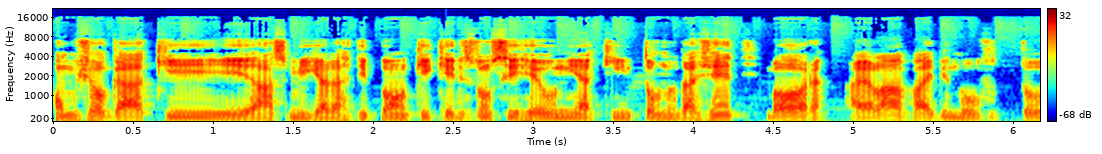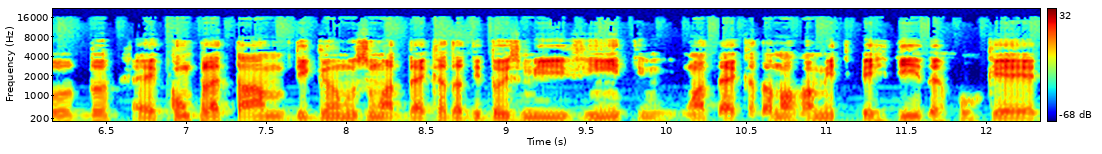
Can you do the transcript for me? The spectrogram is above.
Vamos jogar aqui as migalhas de pão aqui, que eles vão se reunir aqui em torno da gente? Bora. Aí lá vai de novo toda, é, completar, digamos, uma década de 2020, uma década novamente perdida, porque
